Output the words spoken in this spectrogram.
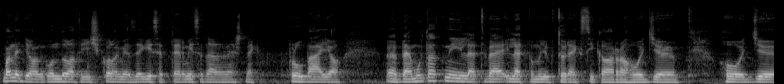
van egy olyan gondolati iskola, ami az egészet természetellenesnek próbálja bemutatni, illetve, illetve mondjuk törekszik arra, hogy, hogy,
